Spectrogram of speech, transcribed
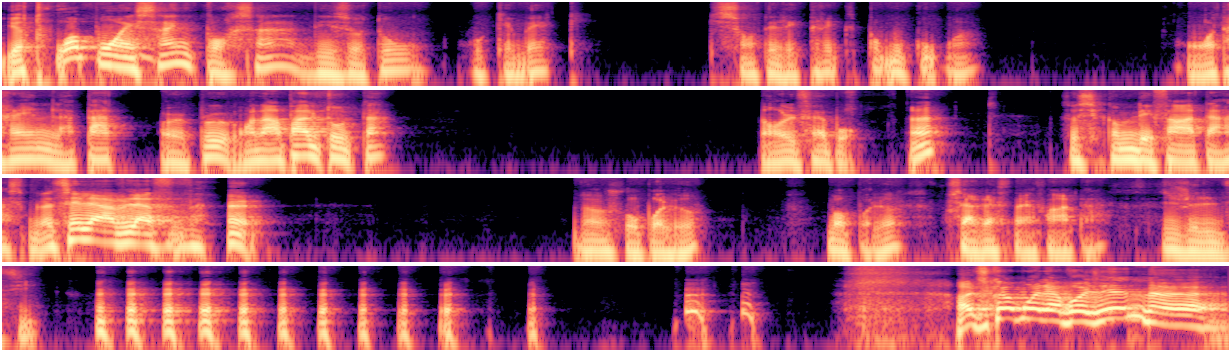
Il y a 3,5% des autos au Québec qui sont électriques. C'est pas beaucoup. Hein. On traîne la patte un peu. On en parle tout le temps. Mais on le fait pas. Hein? Ça, c'est comme des fantasmes. Tu sais, la, la... non, je ne vais pas là. Je ne vais pas là. Ça reste un fantasme, si je le dis. en tout cas, moi, la voisine. Euh,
